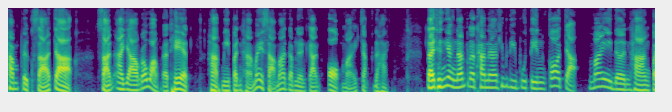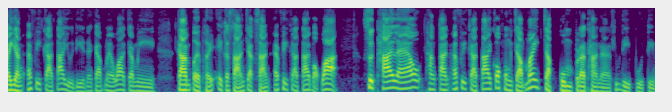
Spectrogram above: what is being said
คำปรึกษาจากสารอาญาระหว่างประเทศ หากมีปัญหาไม่สามารถดำเนินการออกหมายจับได้ แต่ถึงอย่างนั้นประธานาธิบดีปูตินก็จะไม่เดินทางไปยังแอฟริกาใต้อยู่ดีนะครับ แม้ว่าจะมีการเปิดเผยเอกสารจากสารแอฟริกาใต้บอกว่า สุดท้ายแล้วทางการแอฟริกาใต้ก็คงจะไม่จับกลุ่มประธานาธิบดีปูติน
